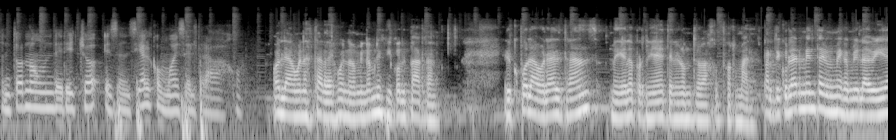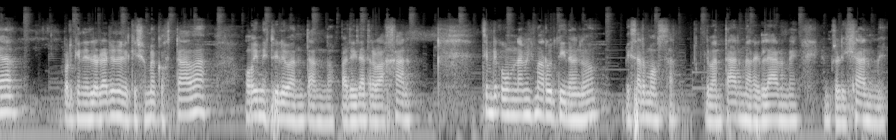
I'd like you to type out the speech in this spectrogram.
en torno a un derecho esencial como es el trabajo. Hola, buenas tardes. Bueno, mi nombre es Nicole Parra. El cupo laboral trans me dio la oportunidad de tener un trabajo formal. Particularmente a mí me cambió la vida porque en el horario en el que yo me acostaba, hoy me estoy levantando para ir a trabajar. Siempre con una misma rutina, ¿no? Es hermosa levantarme, arreglarme, emprolijarme,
